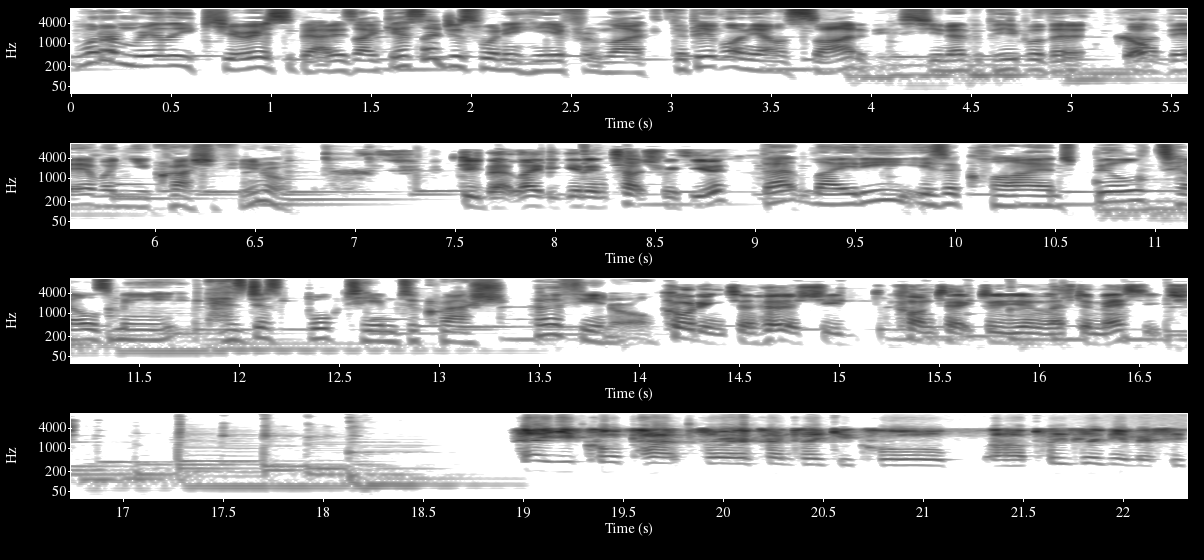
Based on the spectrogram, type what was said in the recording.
What I'm really curious about is I guess I just want to hear from like the people on the other side of this, you know, the people that cool. are there when you crash a funeral. Did that lady get in touch with you? That lady is a client Bill tells me has just booked him to crash her funeral. According to her, she contacted you and left a message. Hey, you called Pat. Sorry I can't take your call. Uh, please leave me a message.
